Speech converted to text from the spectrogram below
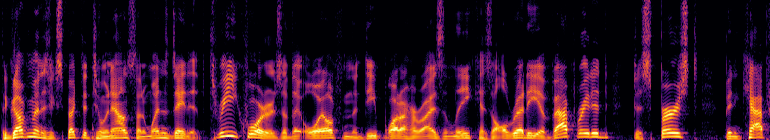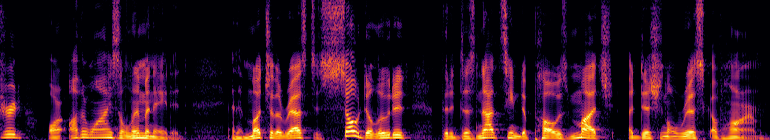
The government is expected to announce on Wednesday that three quarters of the oil from the Deepwater Horizon leak has already evaporated, dispersed, been captured, or otherwise eliminated, and that much of the rest is so diluted that it does not seem to pose much additional risk of harm.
